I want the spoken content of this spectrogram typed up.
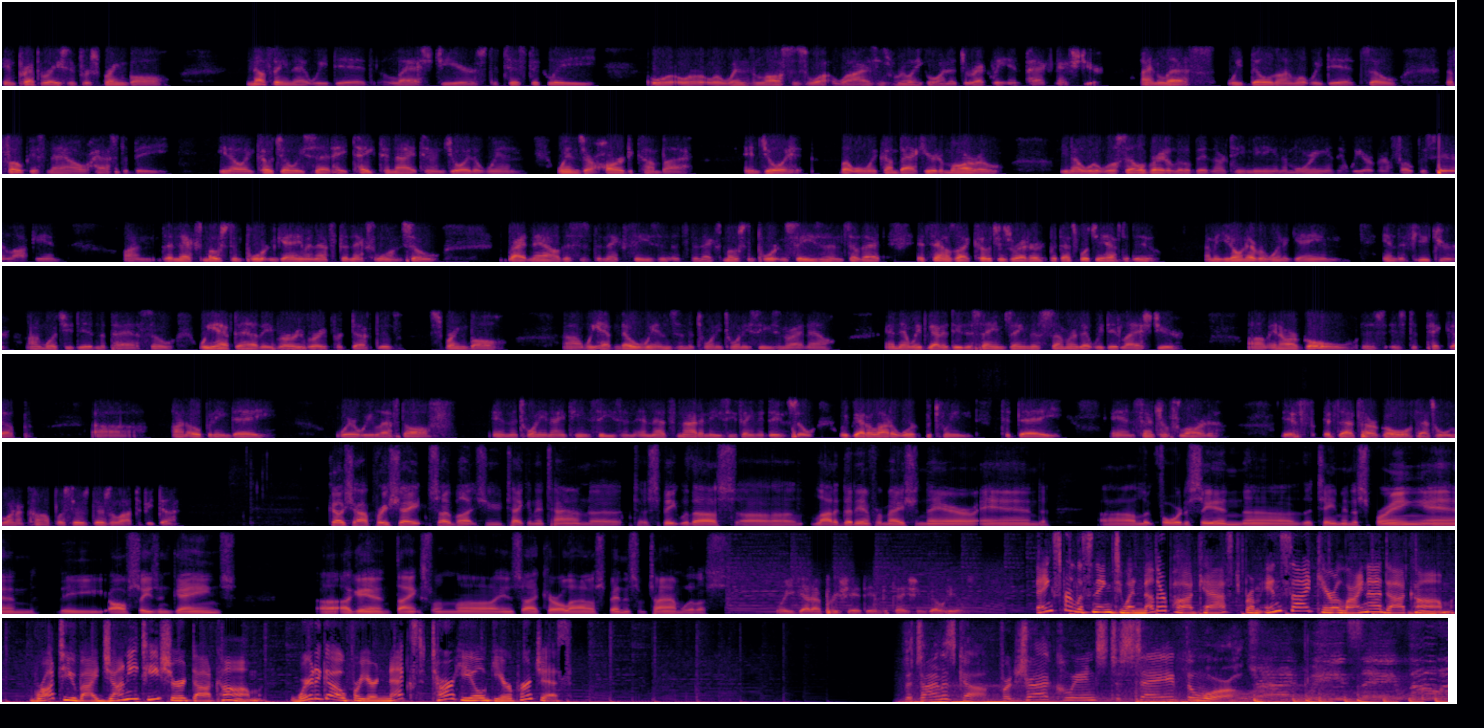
in preparation for spring ball, nothing that we did last year statistically or, or, or wins and losses wise is really going to directly impact next year unless we build on what we did. So the focus now has to be, you know, and coach always said, hey, take tonight to enjoy the win. Wins are hard to come by. Enjoy it. But when we come back here tomorrow, you know, we'll, we'll celebrate a little bit in our team meeting in the morning, and then we are going to focus in and lock in on the next most important game, and that's the next one. So right now, this is the next season. It's the next most important season, and so that it sounds like coach's rhetoric, but that's what you have to do. I mean, you don't ever win a game in the future on what you did in the past. So we have to have a very, very productive spring ball. Uh, we have no wins in the 2020 season right now. And then we've got to do the same thing this summer that we did last year. Um, and our goal is, is to pick up uh, on opening day where we left off in the 2019 season. And that's not an easy thing to do. So we've got a lot of work between today and Central Florida if if that's our goal, if that's what we want to accomplish, there's there's a lot to be done. Coach, I appreciate so much you taking the time to to speak with us. Uh, a lot of good information there, and uh, look forward to seeing uh, the team in the spring and the off-season games. Uh, again, thanks from uh, inside Carolina spending some time with us. Well, you got to appreciate the invitation. Go Heels. Thanks for listening to another podcast from InsideCarolina.com. Brought to you by JohnnyT-shirt.com. Where to go for your next Tar Heel gear purchase. The time has come for drag queens to save the world.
